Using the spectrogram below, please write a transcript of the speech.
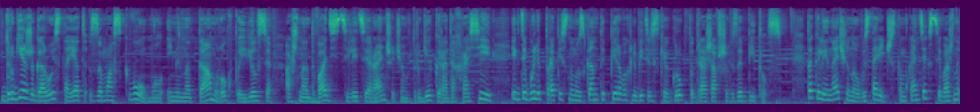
Другие же горой стоят за Москву, мол, именно там рок появился аж на два десятилетия раньше, чем в других городах России, и где были прописаны музыканты первых любительских групп, подражавших The Beatles. Так или иначе, но в историческом контексте важны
